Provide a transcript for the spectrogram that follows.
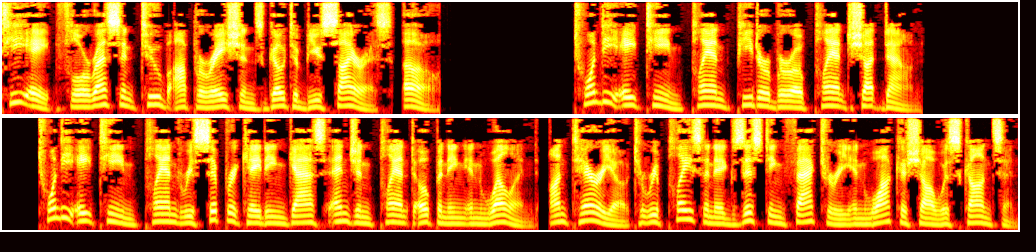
T8 fluorescent tube operations go to Bucyrus, O. 2018 planned Peterborough plant shutdown 2018 planned reciprocating gas engine plant opening in Welland, Ontario to replace an existing factory in Waukesha, Wisconsin.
